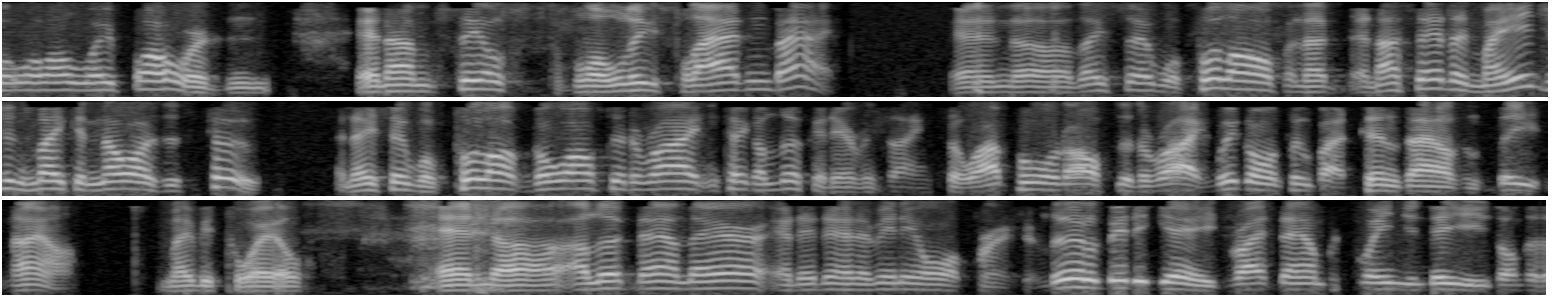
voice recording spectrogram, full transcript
full all the way forward, and and I'm still slowly sliding back. And uh, they said, well, pull off, and I and I said, that my engine's making noises too. And they said, well, pull off, go off to the right and take a look at everything. So I pulled off to the right. We're going through about 10,000 feet now, maybe 12. And uh, I looked down there, and it didn't have any oil pressure. Little bitty gauge right down between your knees on the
